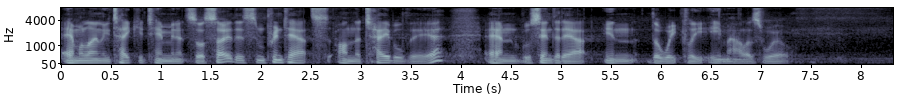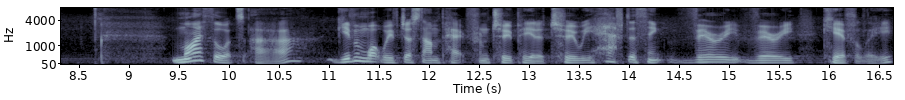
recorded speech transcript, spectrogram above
and will only take you 10 minutes or so. There's some printouts on the table there, and we'll send it out in the weekly email as well. My thoughts are given what we've just unpacked from 2 Peter 2, we have to think very, very carefully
